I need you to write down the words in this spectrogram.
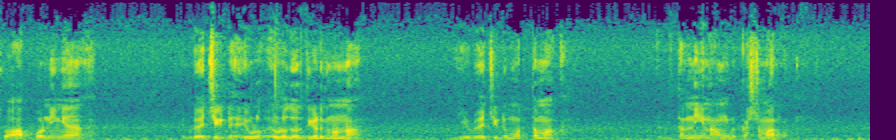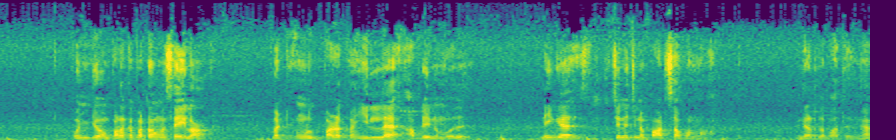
ஸோ அப்போது நீங்கள் இப்படி வச்சுக்கிட்டு இவ்வளோ இவ்வளோ தூரத்துக்கு எடுக்கணும்னா இப்படி வச்சுக்கிட்டு மொத்தமாக இப்படி தள்ளிங்கன்னா உங்களுக்கு கஷ்டமாக இருக்கும். கொஞ்சம் பழக்கப்பட்டவங்க செய்யலாம். பட் உங்களுக்கு பழக்கம் இல்லை அப்படின்னும் போது நீங்கள் சின்ன சின்ன பார்ட்ஸாக பண்ணலாம். இந்த இடத்துல பார்த்துக்குங்க.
